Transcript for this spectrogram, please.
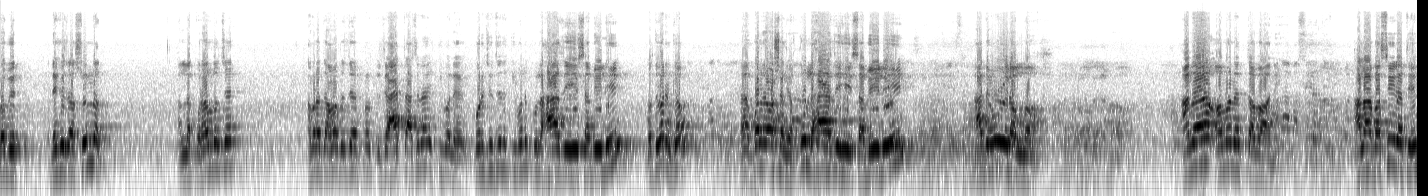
নবীর রেখে যাওয়া সুন্নত। আল্লাহ কোরআন বলছে আমরা যে আমাদের যে যে আয়াতটা আছে না, কি বলে, পরিচিত কি বলে, কুল হাজি সাবিলি, বলতে পারেন কেউ? হ্যাঁ বলেন আমার সঙ্গে, কুল হাজিহি সাবিলি আদউ ইলাল্লাহ। আনা অমানের তাবানি আলা বাসিরাতিন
